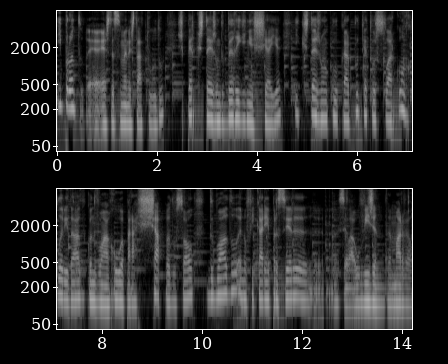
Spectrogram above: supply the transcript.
E pronto, eh, esta semana está tudo. Espero que estejam de barriguinha cheia e que estejam a colocar protetor solar com regularidade quando vão à rua para a chapa do sol, de modo a não ficarem a parecer, uh, sei lá, o Vision da Marvel.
